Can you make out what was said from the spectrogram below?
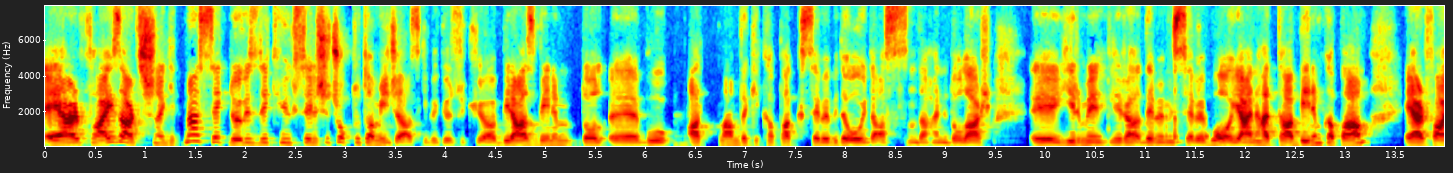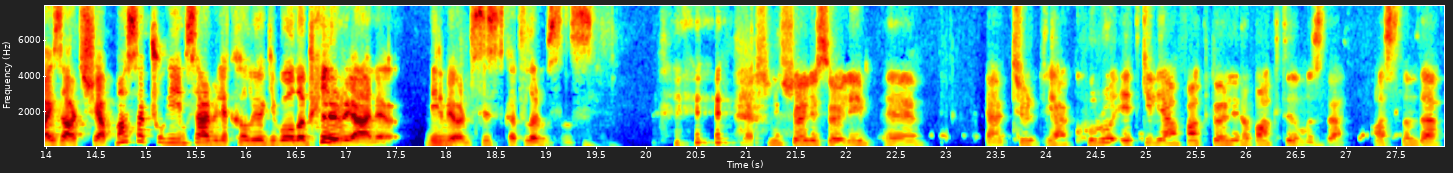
eğer faiz artışına gitmezsek dövizdeki yükselişi çok tutamayacağız gibi gözüküyor. Biraz benim do, e, bu atmamdaki kapak sebebi de oydu aslında hani dolar e, 20 lira dememin sebebi o. Yani hatta benim kapağım eğer faiz artışı yapmazsak çok iyimser bile kalıyor gibi olabilir yani. Bilmiyorum siz katılır mısınız? Ya şimdi şöyle söyleyeyim. E, yani Türk yani kuru etkileyen faktörlere baktığımızda aslında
